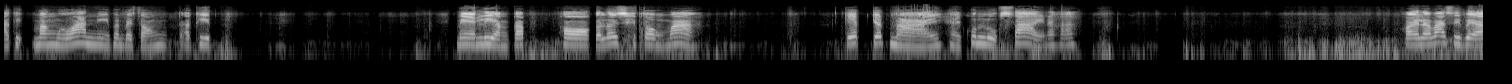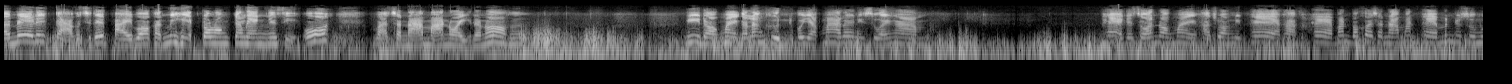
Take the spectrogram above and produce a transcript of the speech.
อาทิตย์บางมือว่านนี่เพิ่นไปสองอาทิตย์ แม่เลี้ยงกับพอก็เลยสิต้องมาเก็บจดหมายให้คุณลูกไส้นะคะคอยแล้วว่าสิไปอเมริกาก็สิได้ไปบอกคันมีเหตุกองรองจังแรงยังสิโอ้ยวาสนาหมาหน่อยอีกแล้วเนาะนี่ดอกไม้กำลังขึ้นนี่บ่อยากมาเลยนี่สวยงาม แพร่จะสอนดอกไม้ค่ะ ช่วงนี้แพร่ค่ะแพร่มันบ่เคยชนะมันแพร่มันอยู่เสม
